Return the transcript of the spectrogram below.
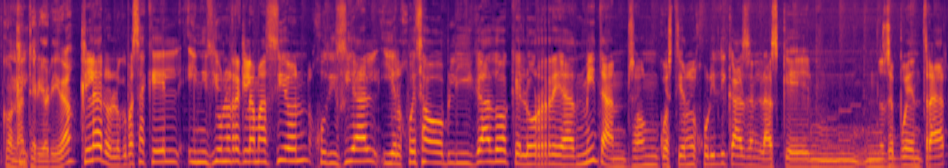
con sí, anterioridad. Claro, lo que pasa es que él inició una reclamación judicial y el juez ha obligado a que lo readmitan. Son cuestiones jurídicas en las que no se puede entrar,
